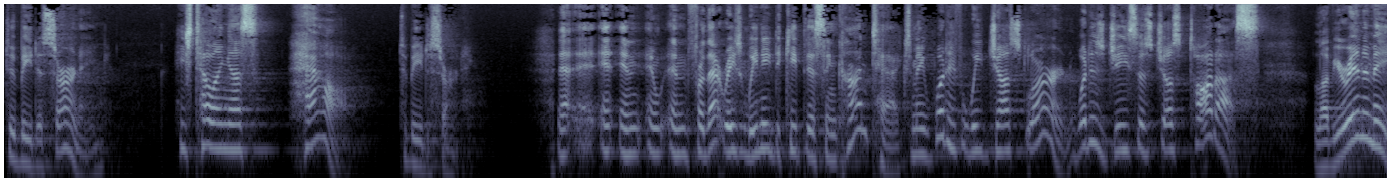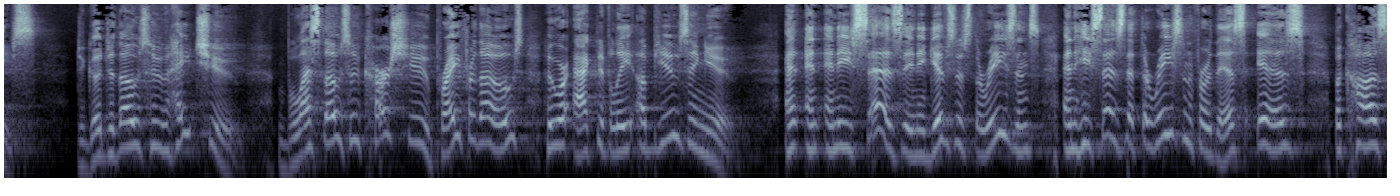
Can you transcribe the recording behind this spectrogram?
to be discerning, he's telling us how to be discerning. And, and, and, for that reason, we need to keep this in context. I mean, what have we just learned? What has Jesus just taught us? Love your enemies, do good to those who hate you, bless those who curse you, pray for those who are actively abusing you. And, and, and he says, and he gives us the reasons, and he says that the reason for this is because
